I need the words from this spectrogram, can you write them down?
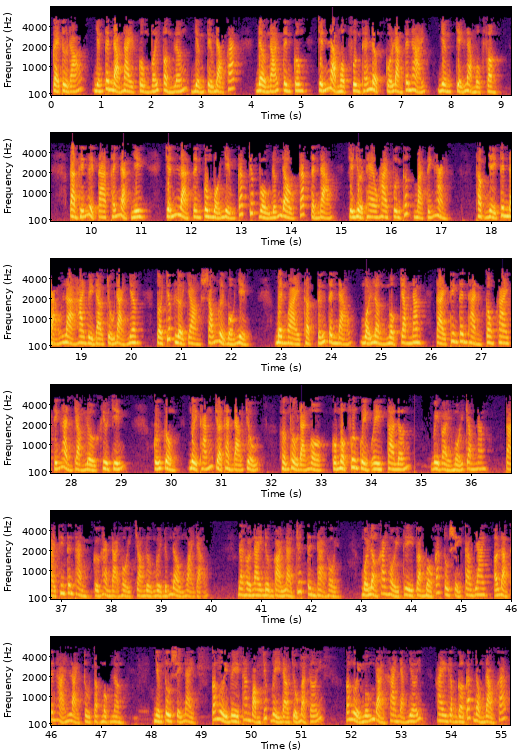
Kể từ đó, những tinh đảo này cùng với phần lớn những tiểu đảo khác đều nói tinh cung chính là một phương thế lực của làng tinh hải, nhưng chỉ là một phần. Càng khiến người ta thấy ngạc nhiên, chính là tinh cung bổ nhiệm các chức vụ đứng đầu các tỉnh đảo, chỉ dựa theo hai phương thức mà tiến hành. Thập nhị tinh đảo là hai vị đạo chủ đại nhân, tổ chức lựa chọn 6 người bổ nhiệm. Bên ngoài thập tứ tinh đảo, mỗi lần 100 năm, tại Thiên Tinh Thành công khai tiến hành chọn lựa khiêu chiến. Cuối cùng, người thắng trở thành đạo chủ, hưởng thụ đại ngộ của một phương quyền uy to lớn. Vì vậy mỗi trăm năm, tại Thiên Tinh Thành cử hành đại hội chọn lựa người đứng đầu ngoại đảo. Đại hội này được gọi là trích tinh đại hội. Mỗi lần khai hội thì toàn bộ các tu sĩ cao giai ở Loạn Tinh Hải lại tụ tập một lần. Những tu sĩ này, có người vì tham vọng chức vị đạo chủ mà tới, có người muốn đại khai nhãn giới hay gặp gỡ các đồng đạo khác,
